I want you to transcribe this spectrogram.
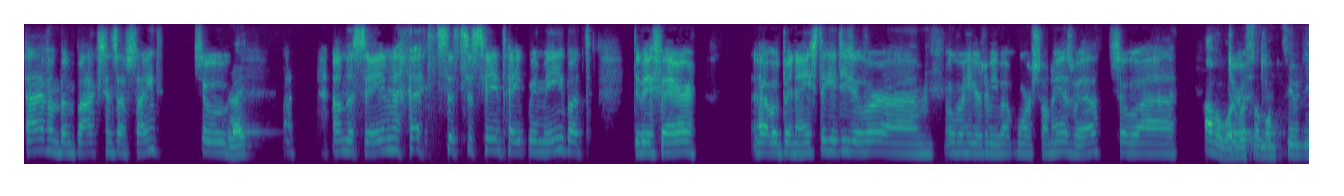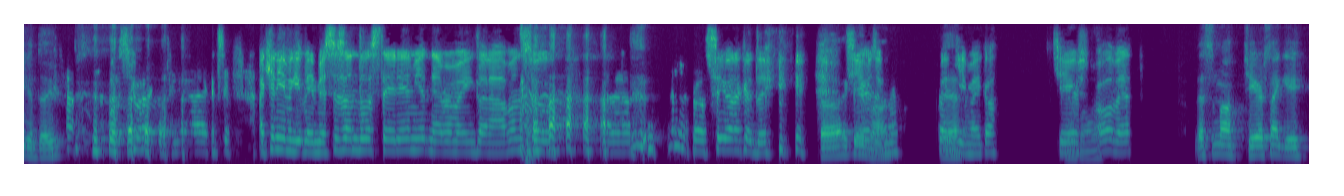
I haven't been back since I've signed. So right. I'm the same. It's, it's the same type with me, but to be fair, it would be nice to get you over um over here to be a bit more sunny as well. So uh have a word with someone, see what you can do. I, can I, I can't even get my missus into the stadium yet, never mind Glenavon. So uh, we'll see what I can do. Uh, cheers, Thank yeah. you, Michael. Cheers. All of it. Listen, man. Cheers. Thank you.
